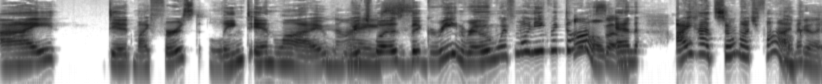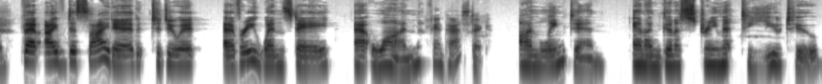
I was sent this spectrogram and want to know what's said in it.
I did my first LinkedIn live, Nice. which was the green room with Monique McDonald. Awesome. And I had so much Oh, fun good. that I've decided to do it every Wednesday at one Fantastic. on LinkedIn. And I'm going to stream it to YouTube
